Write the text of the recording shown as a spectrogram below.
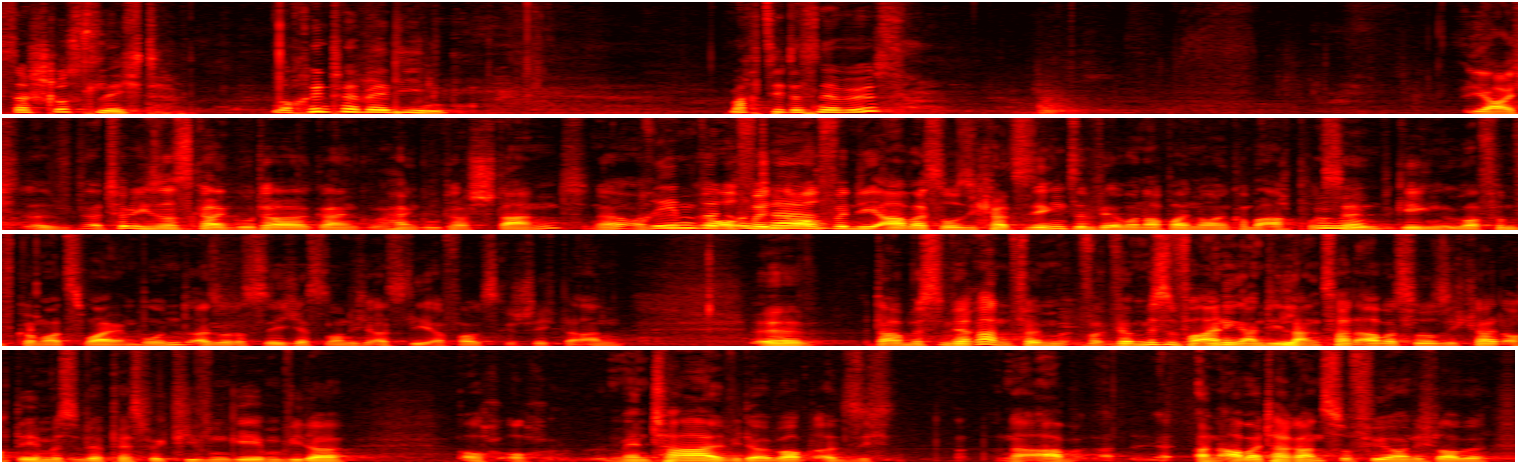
ist das Schlusslicht, noch hinter Berlin. Macht Sie das nervös? Ja, ich, äh, natürlich ist das kein guter, kein, kein guter Stand. Ne? Und Bremen wird auch, wenn, unter- auch wenn die Arbeitslosigkeit sinkt, sind wir immer noch bei 9,8 Prozent gegenüber 5,2 im Bund. Also das sehe ich jetzt noch nicht als die Erfolgsgeschichte an. Äh, da müssen wir ran. Wir müssen vor allen Dingen an die Langzeitarbeitslosigkeit, auch dem müssen wir Perspektiven geben, wieder auch, auch mental wieder überhaupt an sich Ar an Arbeit heranzuführen. Ich glaube,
